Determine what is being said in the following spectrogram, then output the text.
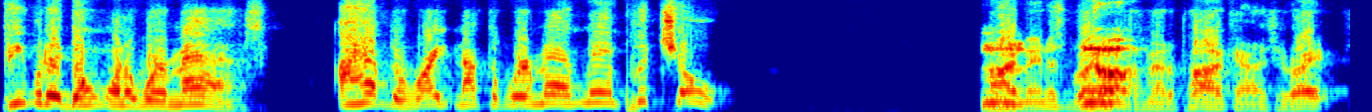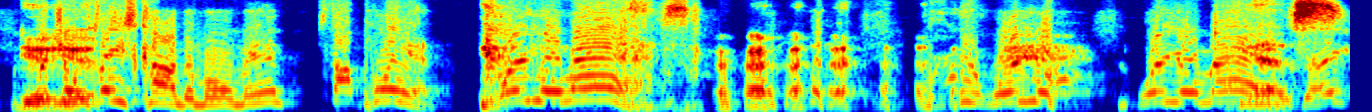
people that don't want to wear masks i have the right not to wear masks man put your Mm, All right, man, this black no. not a podcast, right? Yeah, Put your yeah. face condom on, man. Stop playing. Wear your mask. wear, wear, your wear your mask, yes. right?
